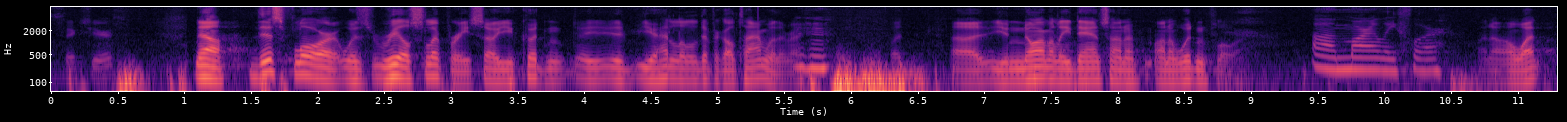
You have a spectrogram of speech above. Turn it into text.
Six years. Now, this floor was real slippery, so you couldn't, you, you had a little difficult time with it, right? Mm -hmm. But uh, you normally dance on a, on a wooden floor. Uh, Marley floor. A what?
